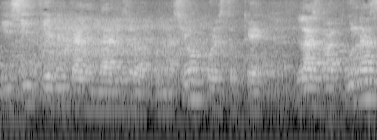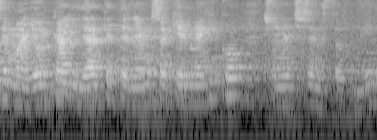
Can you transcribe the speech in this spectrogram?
y sí tienen calendarios de vacunación, por esto que las vacunas de mayor calidad que tenemos aquí en México son hechas en Estados Unidos.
